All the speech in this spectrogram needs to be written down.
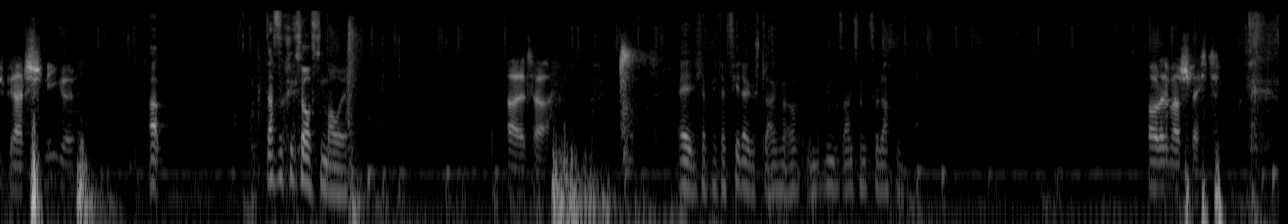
Ich bin ein Schniegel. Dafür kriegst du aufs Maul. Alter. Ey, ich hab mit der Feder geschlagen, aber du musst anfangen zu lachen. Oh, das ist immer schlecht.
